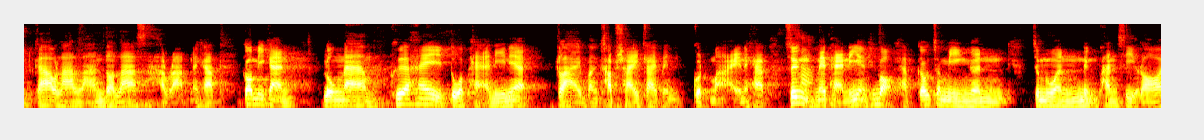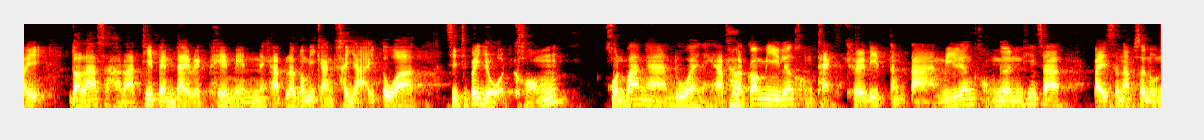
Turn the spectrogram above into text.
1.9 ล้านล้านดอลลาร์สหรัฐนะครับ ก็มีการลงนามเพื่อให้ตัวแผนนี้เนี่ยกลายบังคับใช้กลายเป็นกฎหมายนะครับ ซึ่งในแผนนี้อย่างที่บอกครับก็จะมีเงินจำนวน 1,400 ดอลลาร์สหรัฐที่เป็น direct payment นะครับแล้วก็มีการขยายตัวสิทธิประโยชน์ของคนว่างงานด้วยนะครับ แล้วก็มีเรื่องของ tax credit ต่างๆ มีเรื่องของเงินที่จะ ไปสนับสนุน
